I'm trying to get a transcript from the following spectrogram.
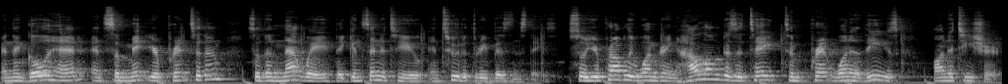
and then go ahead and submit your print to them so then that way they can send it to you in two to three business days. So you're probably wondering how long does it take to print one of these on a t-shirt?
